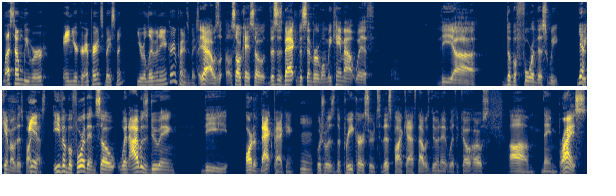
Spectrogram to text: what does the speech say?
last time we were in your grandparents' basement You were living in your grandparents' basement. Yeah, I was so okay. So this is back December when we came out with the uh the before this week. Yeah. we came out with this podcast. Even before then, so when I was doing the art of backpacking, Mm. which was the precursor to this podcast, I was doing it with a co-host um named Bryce.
